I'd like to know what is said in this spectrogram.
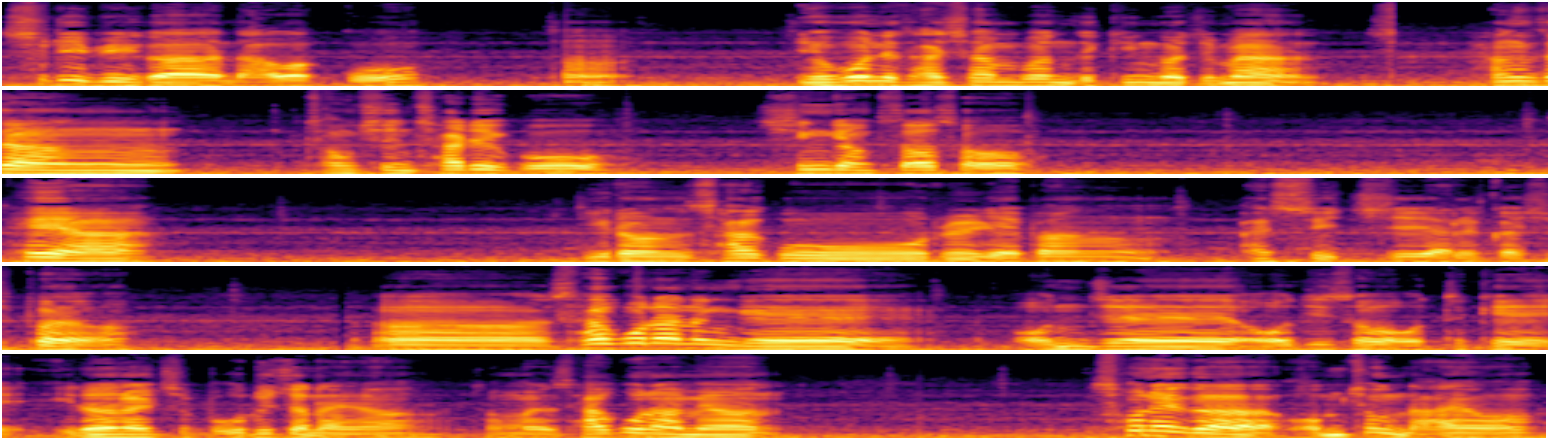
수리비가 나왔고 어, 요번에 다시 한번 느낀 거지만 항상 정신 차리고 신경 써서 해야 이런 사고를 예방할 수 있지 않을까 싶어요. 어, 사고라는 게 언제 어디서 어떻게 일어날지 모르잖아요. 정말 사고 나면 손해가 엄청 나요.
